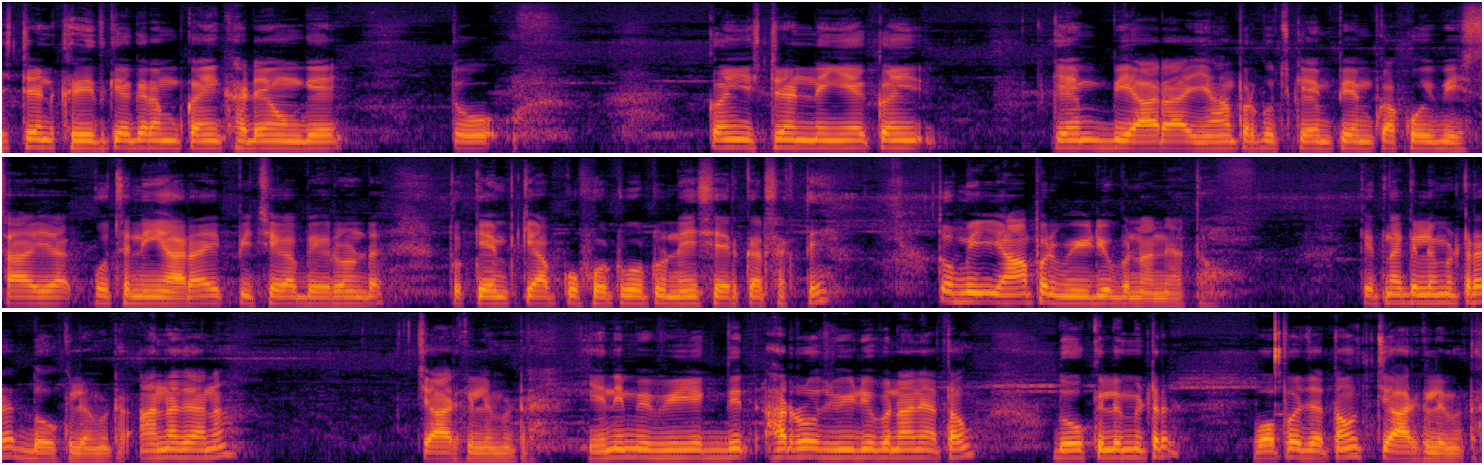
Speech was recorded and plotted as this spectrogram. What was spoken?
स्टैंड ख़रीद के अगर हम कहीं खड़े होंगे तो कहीं स्टैंड नहीं है, कहीं कैंप भी आ रहा है। यहाँ पर कुछ कैंप वेम का कोई भी हिस्सा या कुछ नहीं आ रहा है, पीछे का बैकग्राउंड तो कैंप की आपको फ़ोटो वोटो नहीं शेयर कर सकते। तो मैं यहाँ पर वीडियो बनाने आता हूँ। कितना किलोमीटर है? दो किलोमीटर। आना जाना? चार किलोमीटर। यानी मैं भी एक दिन हर रोज़ वीडियो बनाने आता हूँ, दो किलोमीटर, वापस जाता हूँ, चार किलोमीटर।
